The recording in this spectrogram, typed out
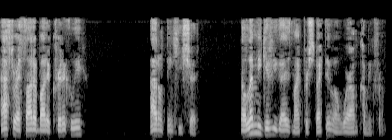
after I thought about it critically, I don't think he should. Now, let me give you guys my perspective on where I'm coming from.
